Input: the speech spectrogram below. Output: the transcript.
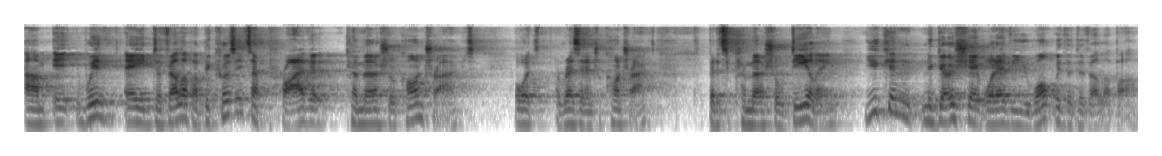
Um, it, with a developer, because it's a private commercial contract, or it's a residential contract, but it's a commercial dealing, you can negotiate whatever you want with the developer.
